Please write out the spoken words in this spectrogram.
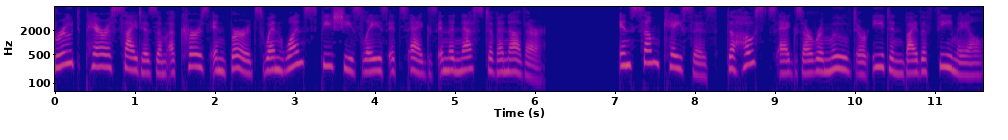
Brood parasitism occurs in birds when one species lays its eggs in the nest of another. In some cases, the host's eggs are removed or eaten by the female,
